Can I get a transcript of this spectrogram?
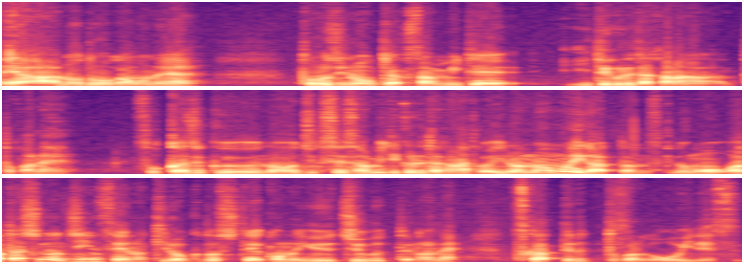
いやあの動画もね、当時のお客さん見ていてくれたかなとかね、速果塾の塾生さん見てくれたかなとかいろんな思いがあったんですけども、私の人生の記録としてこの YouTube っていうのはね、使ってるってところが多いです。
